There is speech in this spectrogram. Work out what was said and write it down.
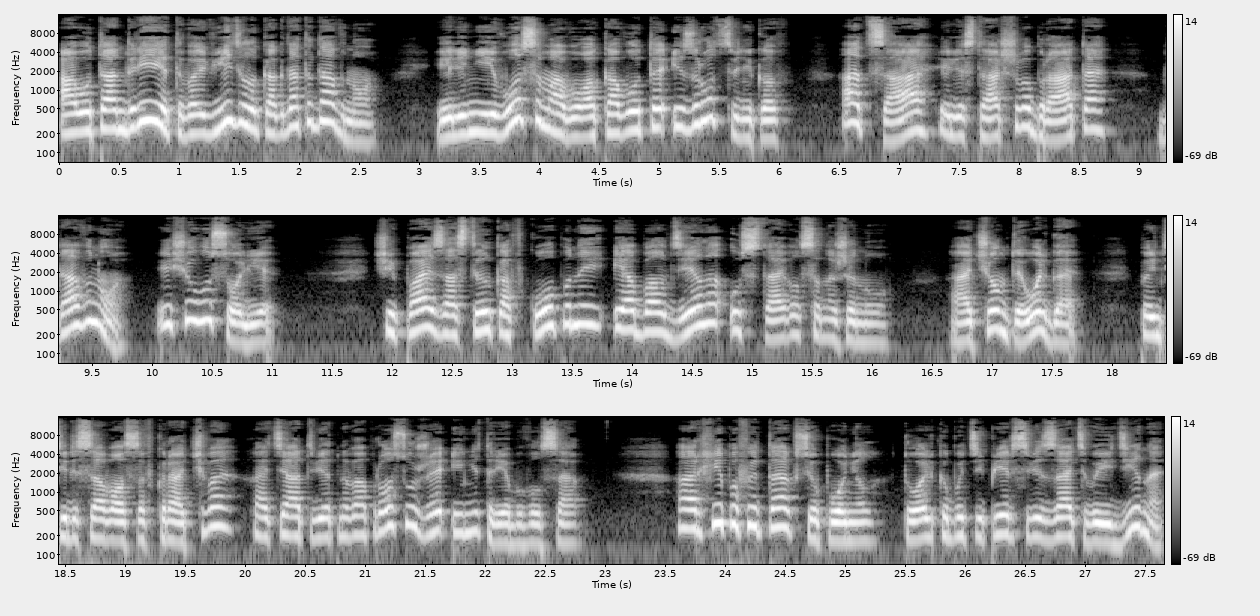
«А вот Андрей этого видела когда-то давно. Или не его самого, а кого-то из родственников. Отца или старшего брата. Давно, еще в усолье». Чапай застыл, как вкопанный, и обалдело уставился на жену. «А «О чем ты, Ольга?» — поинтересовался вкратчиво, хотя ответ на вопрос уже и не требовался. Архипов и так все понял, только бы теперь связать воедино,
